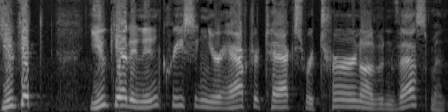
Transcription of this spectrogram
You get you get an increase in your after-tax return of investment,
